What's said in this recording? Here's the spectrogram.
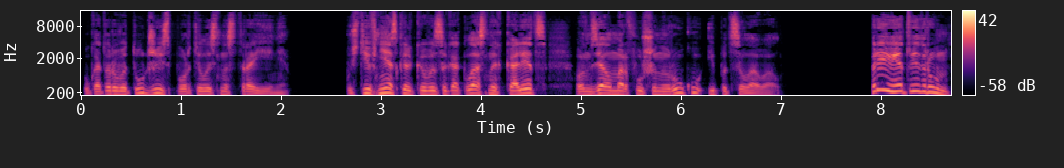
у которого тут же испортилось настроение. Пустив несколько высококлассных колец, он взял Марфушину руку и поцеловал. «Привет, ведрун!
